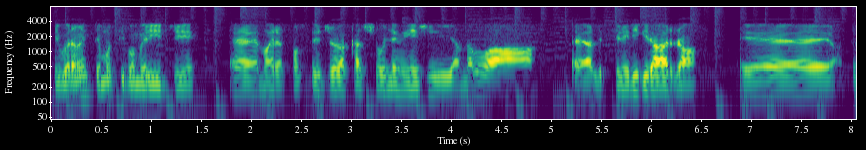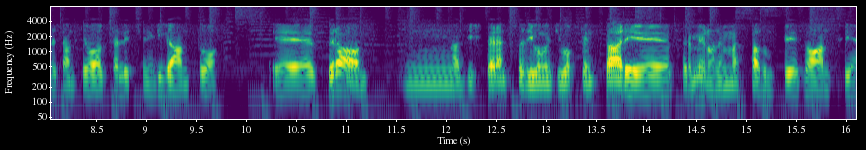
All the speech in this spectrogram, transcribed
sicuramente molti pomeriggi, eh, magari al posto di giocare a calcio con gli amici andavo a, eh, a lezioni di chitarra, altrettante volte a lezioni di canto, eh, però mh, a differenza di come si può pensare, per me non è mai stato un peso, anzi,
